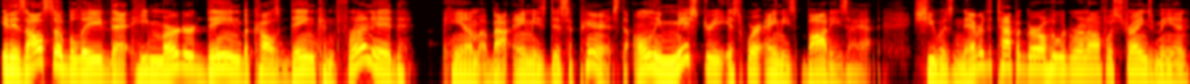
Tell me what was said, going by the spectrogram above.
It is also believed that he murdered Dean because Dean confronted him about Amy's disappearance. The only mystery is where Amy's body's at. She was never the type of girl who would run off with strange men,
